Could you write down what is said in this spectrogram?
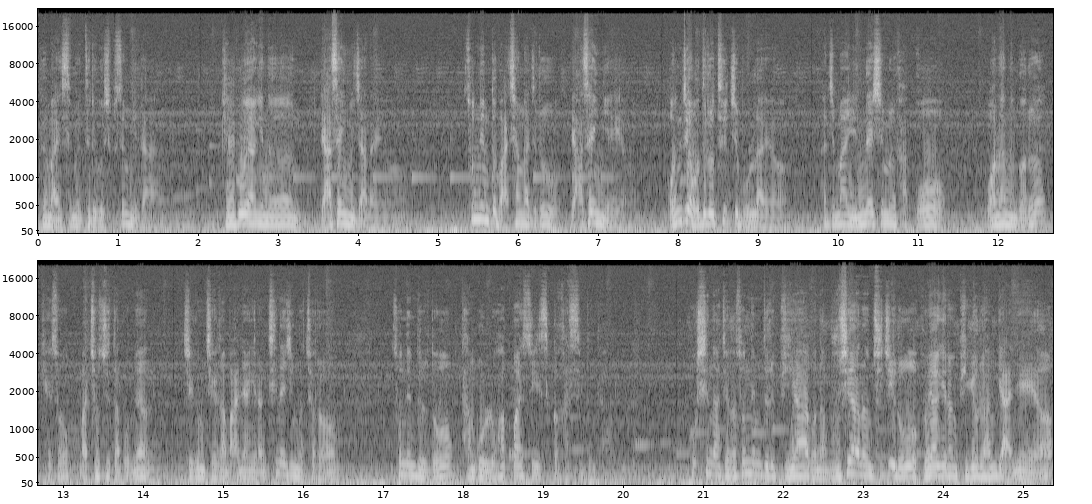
그 말씀을 드리고 싶습니다. 길고양이는 야생이잖아요. 손님도 마찬가지로 야생이에요. 언제 어디로 튈지 몰라요. 하지만 인내심을 갖고 원하는 거를 계속 맞춰주다 보면 지금 제가 마냥이랑 친해진 것처럼 손님들도 단골로 확보할 수 있을 것 같습니다. 혹시나 제가 손님들을 비하하거나 무시하는 취지로 고양이랑 비교를 한 게 아니에요.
